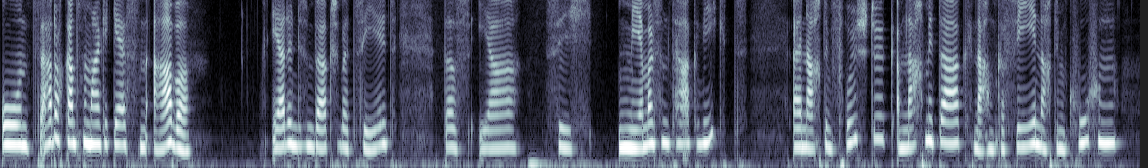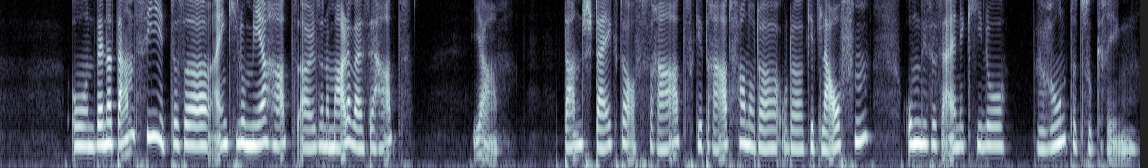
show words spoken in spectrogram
Und er hat auch ganz normal gegessen, aber er hat in diesem Workshop erzählt, dass er sich mehrmals am Tag wiegt, äh, nach dem Frühstück, am Nachmittag, nach dem Kaffee, nach dem Kuchen. Und wenn er dann sieht, dass er ein Kilo mehr hat, als er normalerweise hat, ja, dann steigt er aufs Rad, geht Radfahren oder, oder geht laufen, um dieses eine Kilo runterzukriegen.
